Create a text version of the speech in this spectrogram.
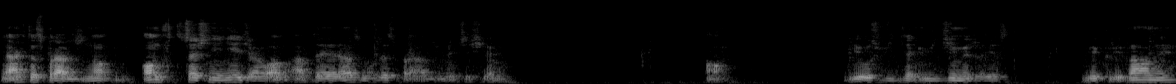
Jak to sprawdzić? No, on wcześniej nie działał, a teraz może sprawdźmy, czy się. O, już widzimy, że jest wykrywany.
